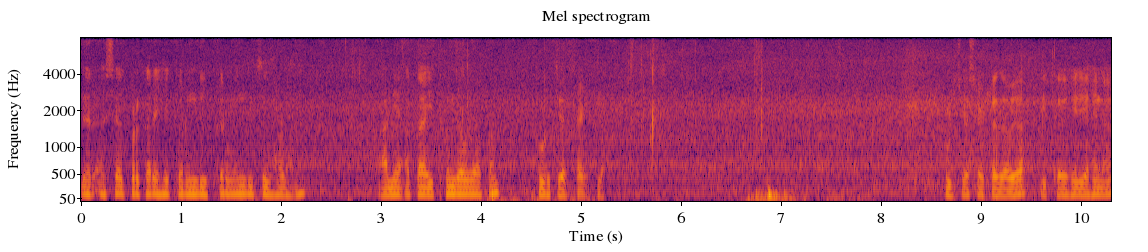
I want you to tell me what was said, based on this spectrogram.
तर अशाच प्रकारे हे करंदी करवंदीचं झाड आहे. आणि आता इथून जाऊया आपण पुढच्या साईडला पुढच्या साईडला जाऊया. इथं हे आहे ना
